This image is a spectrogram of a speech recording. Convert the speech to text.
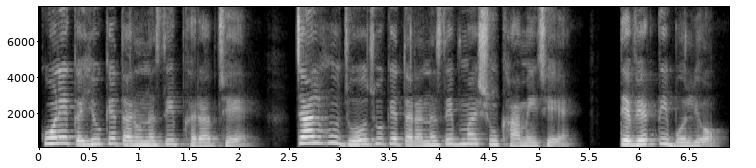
કોણે કહ્યું કે તારું નસીબ ખરાબ છે. ચાલ હું જોઉં છું કે તારા નસીબમાં શું ખામી છે. તે વ્યક્તિ બોલ્યો,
